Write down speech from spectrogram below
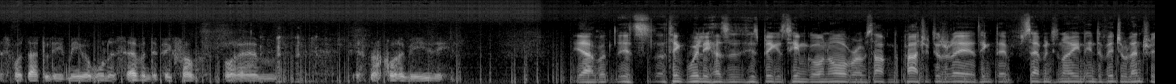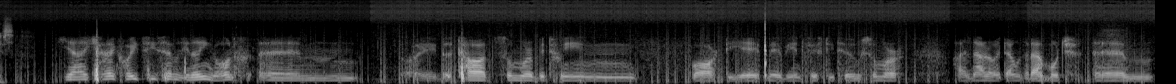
I suppose that'll leave me with one of seven to pick from. But um, it's not going to be easy. Yeah, but it's. I think Willie has a, his biggest team going over. I was talking to Patrick the other day. I think they've 79 individual entries. Yeah, I can't quite see 79 going. Um, I'd thought somewhere between 48 maybe and 52, somewhere. I'll narrow it down to that much. Um,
